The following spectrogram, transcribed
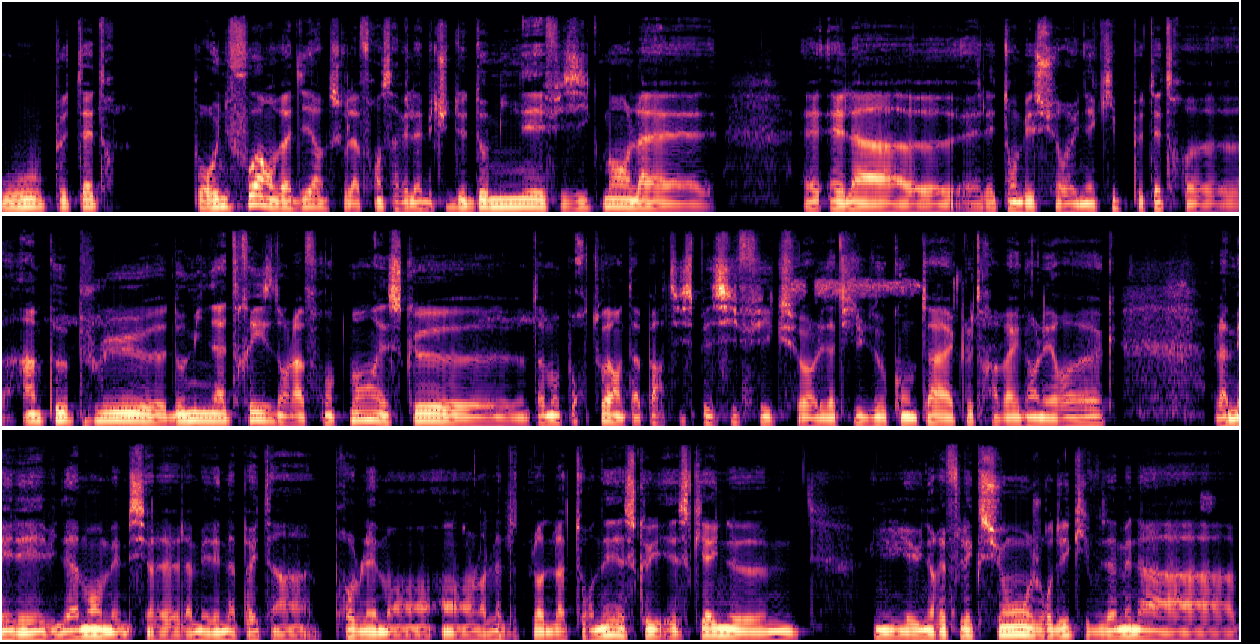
où peut-être pour une fois, on va dire, parce que la France avait l'habitude de dominer physiquement, là, elle, a, euh, elle est tombée sur une équipe peut-être euh, un peu plus euh, dominatrice dans l'affrontement. Est-ce que, notamment pour toi, en ta partie spécifique sur les attitudes de contact, le travail dans les rucks, la mêlée évidemment, même si la, mêlée n'a pas été un problème lors de la tournée, est-ce qu'il y a une, réflexion aujourd'hui qui vous amène à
